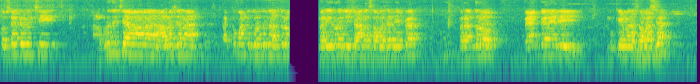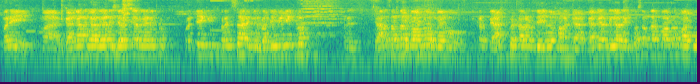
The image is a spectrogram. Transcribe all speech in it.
సొసైటీ నుంచి అభివృద్ధి చేయాలన్న ఆలోచన తక్కువ మందికి ఉంటుంది. అందులో మరి ఈరోజు చాలా సమస్యలు చెప్పారు. మరి అందులో బ్యాంక్ అనేది ముఖ్యమైన సమస్య. మరి మా గంగన్న గారు కానీ శరత్ గారు కానీ ప్రత్యేకించి ప్రతిసారి మీరు ప్రతి మీటింగ్లో మరి చాలా సందర్భాల్లో మేము ఇక్కడ బ్యాంక్ పెట్టాలని ఉద్దేశం మన గంగారెడ్డి గారు ఎక్కువ సందర్భాల్లో మాకు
